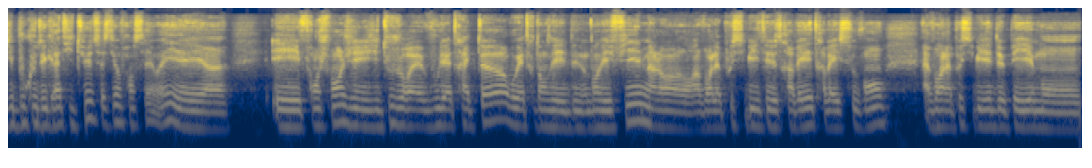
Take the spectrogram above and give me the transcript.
J'ai beaucoup de gratitude, ça se dit en français, oui. Et, euh, et franchement, j'ai toujours voulu être acteur ou être dans des, dans des films. Alors, avoir la possibilité de travailler, travailler souvent, avoir la possibilité de payer mon,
